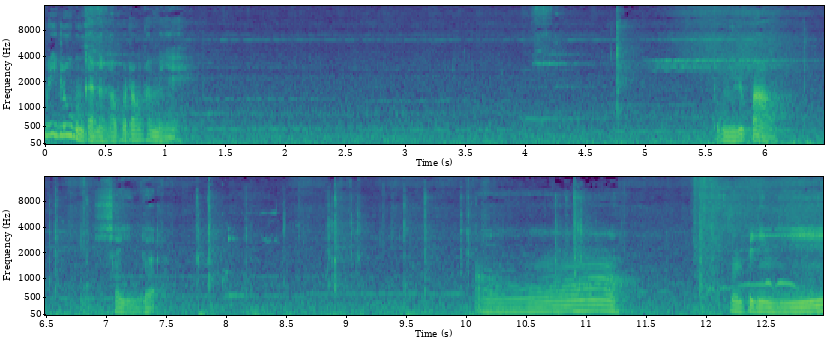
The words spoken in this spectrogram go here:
ไม่รู้เหมือนกันนะครับว่าต้องทำยังไง ตรงนี้หรือเปล่า ใช่ยิงด้วย อ๋อ มันเป็นอย่างนี้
